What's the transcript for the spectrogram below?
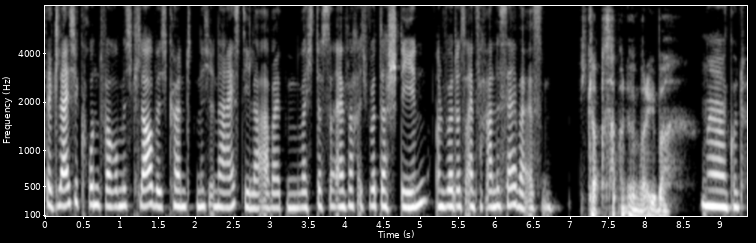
der gleiche Grund, warum ich glaube, ich könnte nicht in der Eisdiele arbeiten, weil ich das dann einfach, ich würde da stehen und würde das einfach alles selber essen. Ich glaube, das hat man irgendwann über. Na gut.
